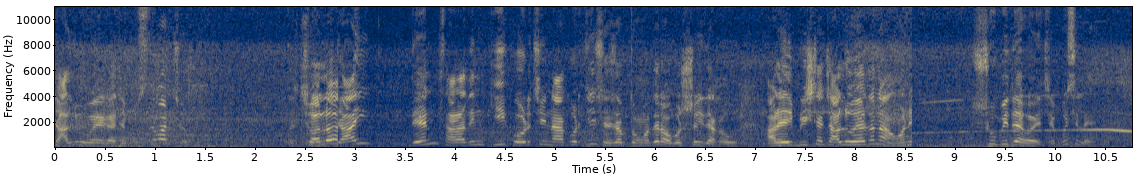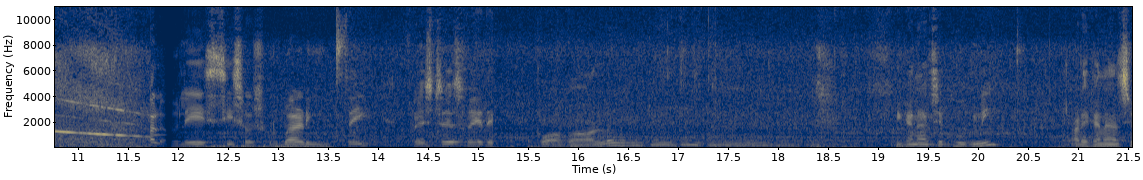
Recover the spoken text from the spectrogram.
চালু হয়ে গেছে, বুঝতে পারছ? চলো যাই, দেন সারাদিন কি করছি, না করছি, সেসব তোমাদের অবশ্যই দেখাবো। আর এই ব্রিজটা চালু হয়েছে না, অনেক সুবিধে হয়েছে, বুঝলে? চলো। এসছি শ্বশুর বাড়ি সেই ফ্রেশ ট্রেশ হয়ে এখানে আছে ঘুগনি, আর এখানে আছে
